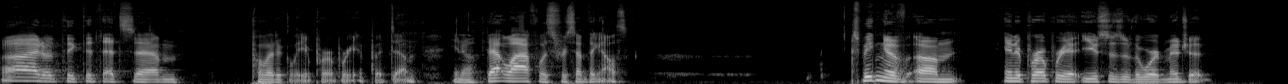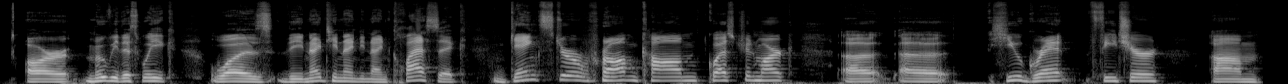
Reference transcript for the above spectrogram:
I don't think that that's um, politically appropriate, but um, you know that laugh was for something else. Speaking of um, inappropriate uses of the word midget, our movie this week was the 1999 classic gangster rom-com question mark uh uh Hugh Grant feature um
